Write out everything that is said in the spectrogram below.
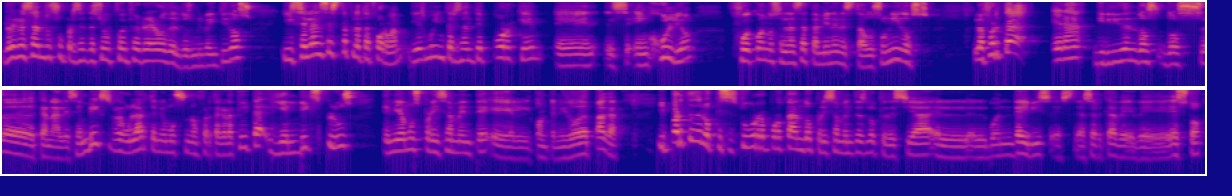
Regresando, su presentación fue en febrero del 2022 y se lanza esta plataforma y es muy interesante porque eh, en julio fue cuando se lanza también en Estados Unidos. La oferta era dividida en dos, eh, canales. En VIX regular teníamos una oferta gratuita y en VIX Plus teníamos precisamente el contenido de paga. Y parte de lo que se estuvo reportando, precisamente es lo que decía el, buen Davis este, acerca de, de, esto,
